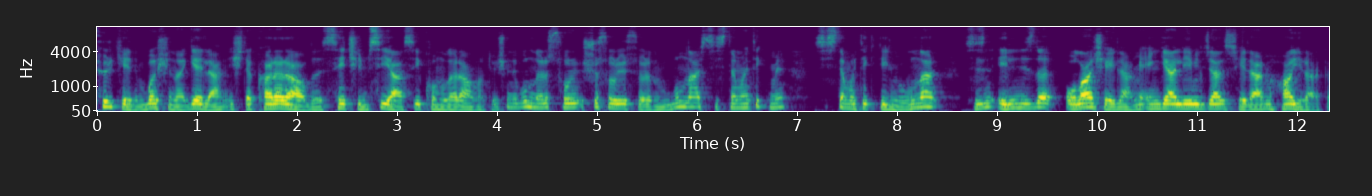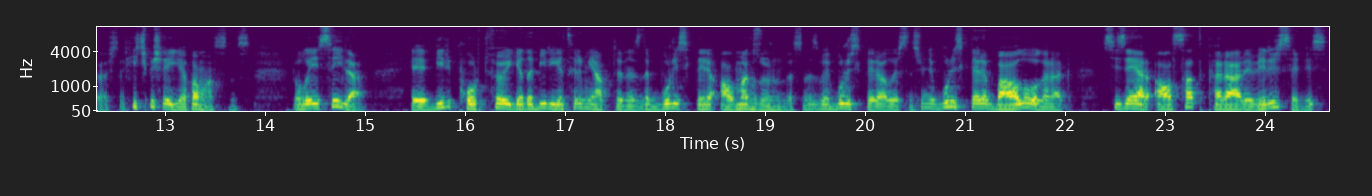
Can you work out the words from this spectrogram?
Türkiye'nin başına gelen işte karar aldığı seçim, siyasi konuları anlatıyor. Şimdi bunları soru, şu soruyu soralım. Bunlar sistematik mi? Sistematik değil mi? Bunlar sizin elinizde olan şeyler mi? Engelleyebileceğiniz şeyler mi? Hayır arkadaşlar. Hiçbir şey yapamazsınız. Dolayısıyla e, bir portföy ya da bir yatırım yaptığınızda bu riskleri almak zorundasınız ve bu riskleri alırsınız. Şimdi bu risklere bağlı olarak siz eğer alsat kararı verirseniz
